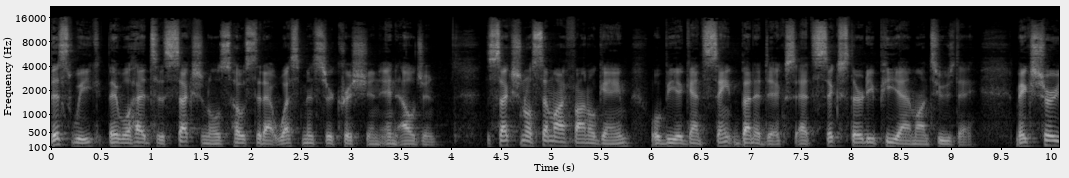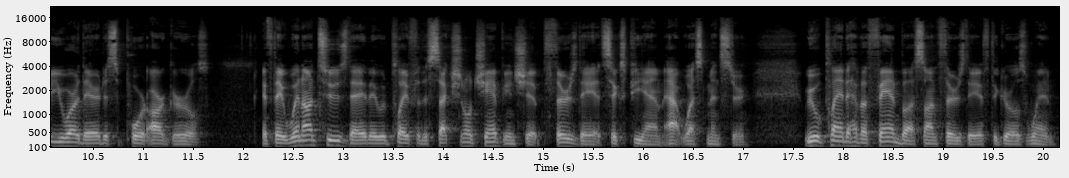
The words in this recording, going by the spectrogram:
This week, they will head to the sectionals hosted at Westminster Christian in Elgin. The sectional semifinal game will be against St. Benedict's at 6:30 p.m. on Tuesday. Make sure you are there to support our girls. If they win on Tuesday, they would play for the sectional championship Thursday at 6 p.m. at Westminster. We will plan to have a fan bus on Thursday if the girls win.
